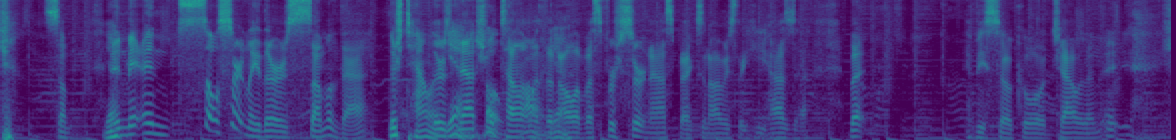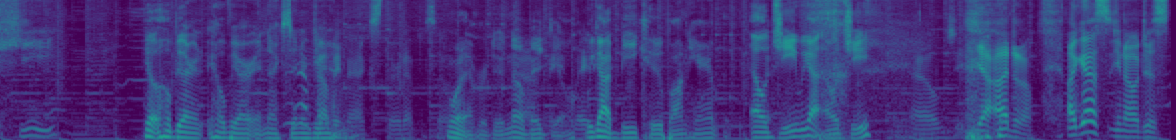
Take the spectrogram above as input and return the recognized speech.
Some Yeah. and and so certainly there's some of that. There's talent. There's yeah. natural Oh, talent God, within yeah. all of us for certain aspects, and obviously he has that. But it'd be so cool to chat with him. It- he He'll, he'll be our he'll be our next interview. probably next third episode. Whatever, dude. No Yeah, big maybe deal. We got B Coop on here. LG. We got LG. LG. Yeah, I don't know. I guess you know, just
